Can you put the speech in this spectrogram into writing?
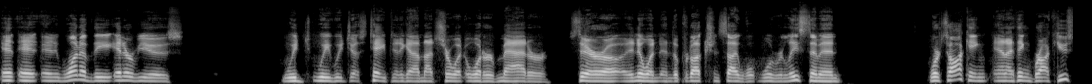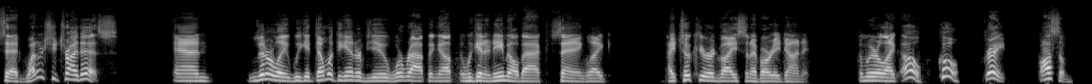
in, in, in one of the interviews we, we we just taped, and again, I'm not sure what order Matt or Sarah, anyone in the production side will, will release them in. We're talking, and I think Broc, you said, "Why don't you try this?" And literally we get done with the interview, we're wrapping up, and we get an email back saying, like, I took your advice and I've already done it. And we were like, oh, cool, great, awesome.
